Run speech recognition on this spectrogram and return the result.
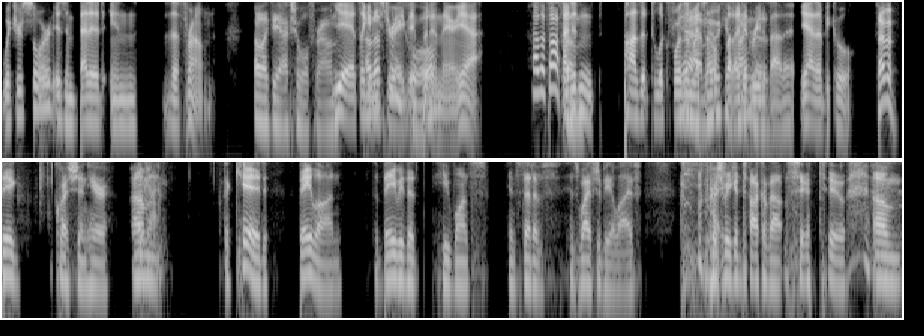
Witcher's sword is embedded in the throne. Oh, like the actual throne. Yeah, it's like Oh, an Easter egg they put in there. Yeah, Oh, that's awesome. I didn't pause it to look for them Yeah, myself, but I did find read those. about it. Yeah, that'd be cool. So I have a big question here. Um, Okay. The kid, Baelon, the baby that he wants instead of his wife to be alive, which we could talk about soon too. Um,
